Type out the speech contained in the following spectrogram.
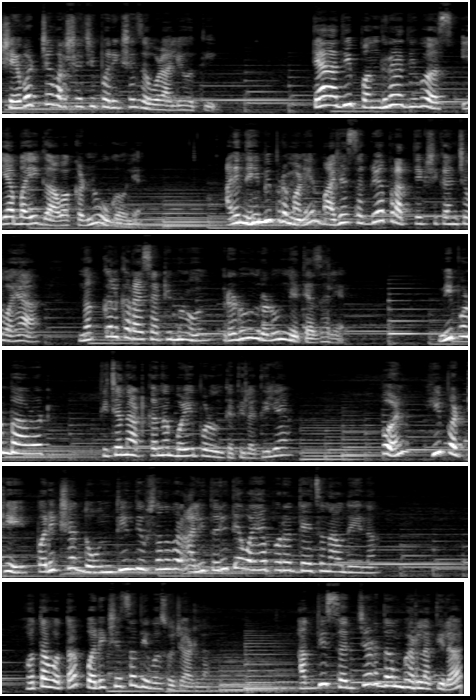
शेवटच्या वर्षाची परीक्षा जवळ आली होती. त्याआधी पंधरा दिवस या बाई गावाकडनं उगवल्या. आणि नेहमीप्रमाणे माझ्या सगळ्या प्रात्यक्षिकांच्या वह्या नक्कल करायसाठी म्हणून रडून रडून नेत्या झाल्या. मी पण बावळट तिच्या नाटकांना बळी पडून त्या तिला दिल्या. पण ही पट्टी परीक्षा दोन तीन दिवसांवर आली तरी त्या वह्या परत द्यायचं नाव देईना. होता होता परीक्षेचा दिवस उजाडला. अगदी सज्जड दम भरला तिला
